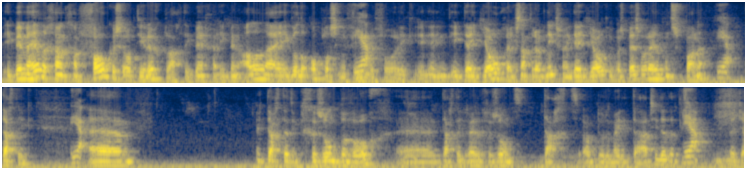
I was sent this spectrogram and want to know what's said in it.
ik ben me heel erg gaan, gaan focussen op die rugklachten. Ik ben, ik ben allerlei, ik wilde oplossingen vinden Ja. ervoor. Ik, ik, ik, ik deed yoga, ik snapte er ook niks van. Ik deed yoga, ik was best wel redelijk ontspannen, Ja, dacht ik. ja, Ehm, ik dacht dat ik gezond bewoog. Eh, ik dacht dat ik redelijk gezond dacht, ook door de meditatie. Dat, het, ja. dat, je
